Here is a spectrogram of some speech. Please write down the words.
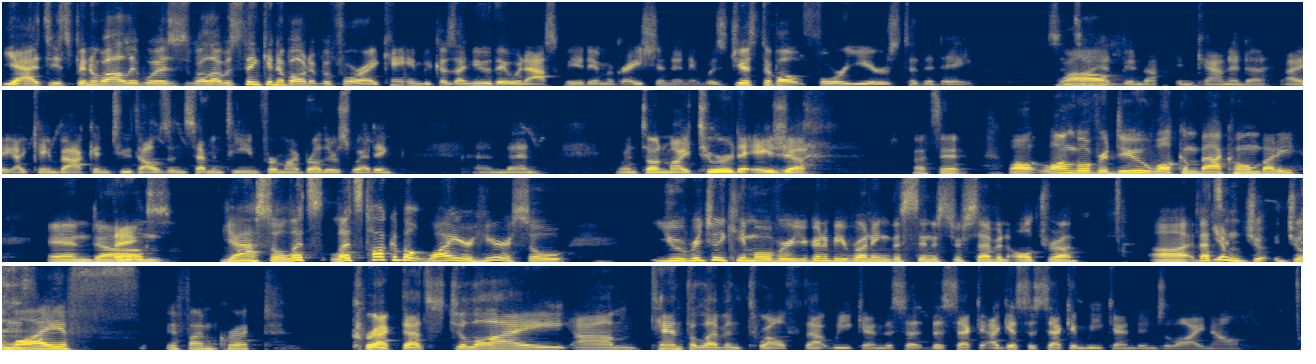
Yeah, it's, it's been a while. It was, well, I was thinking about it before I came because I knew they would ask me at immigration and it was just about four years to the day since wow. I had been back in Canada. I, I came back in 2017 for my brother's wedding. And then went on my tour to Asia. That's it. Well, long overdue. Welcome back home, buddy. And um, Thanks. yeah, so let's let's talk about why you're here. So you originally came over. You're going to be running the Sinister Seven Ultra. Uh, that's yep. in Ju- July, if if I'm correct. Correct. That's July um, 10th, 11th, 12th. That weekend. The se- the second, I guess, the second weekend in July now.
